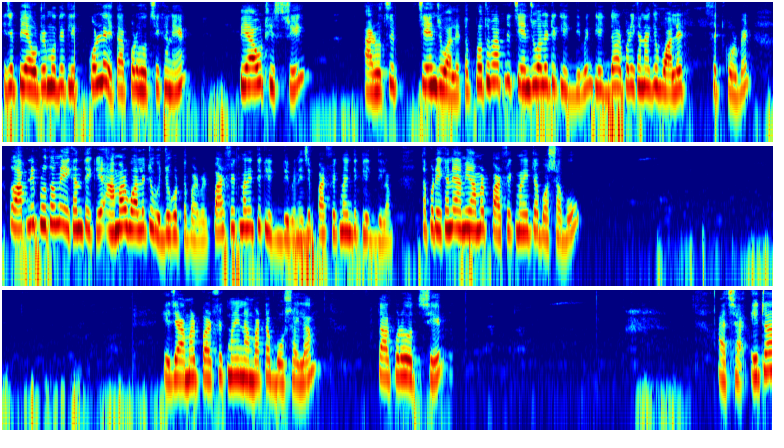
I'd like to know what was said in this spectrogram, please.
এই যে পে আউটের মধ্যে ক্লিক করলে তারপর হচ্ছে এখানে পে আউট হিস্ট্রি আর হচ্ছে চেঞ্জ ওয়ালেট তো প্রথমে আপনি চেঞ্জ ওয়ালেটে ক্লিক দিবেন। ক্লিক দেওয়ার পর এখানে আগে ওয়ালেট সেট করবেন। তো আপনি প্রথমে এখান থেকে আমার ওয়ালেটে উইথড্র করতে পারবেন। পারফেক্ট মানিতে ক্লিক দিবেন। এই যে পারফেক্ট মানিতে ক্লিক দিলাম। তারপর এখানে আমি আমার পারফেক্ট মানিটা বসাবো। এই যে আমার পারফেক্ট মানি নাম্বারটা বসাইলাম। তারপরে হচ্ছে আচ্ছা এটা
